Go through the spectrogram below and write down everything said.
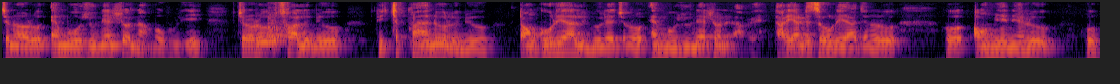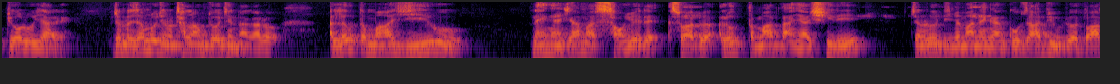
ကျွန်တော်တို့ MOU နဲ့လွှတ်တာမဟုတ်ဘူးလေကျွန်တော်တို့ဆော့လိုမျိုးဒီဂျပန်တို့လိုမျိုးတောင်ကိုရီးယားလိုမျိုးလဲကျွန်တော်တို့ MOU နဲ့လွှတ်နေတာပဲဒါတွေကတစုံတရာကျွန်တော်တို့ဟိုအောင်မြင်တယ်လို့ဟိုပြောလို့ရတယ် ကျွန်တော်ဒါကြောင့်မလို့ကျွန်တော်ထပ်လောင်းပြောချင်တာကတော့အလုတ်သမားရေးကိုနိုင်ငံခြားမှာဆောင်ရွက်တဲ့အစိုးရပြောအလုတ်သမားတန်ရာရှိတွေကျွန်တော်တို့ဒီမြန်မာနိုင်ငံကိုစားပြုပြီးတော့သွား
